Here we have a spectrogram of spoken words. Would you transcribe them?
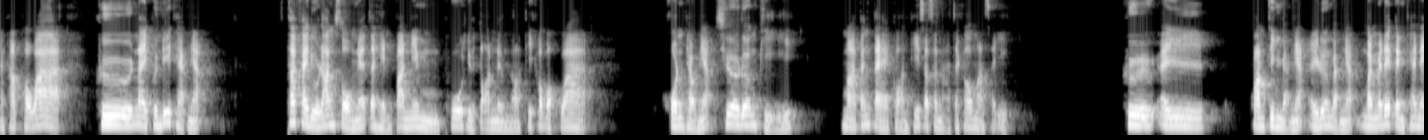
นะครับ เพราะว่า คือในพื้นที่แถบเนี้ย ถ้าใครดูร่างทรงเนี่ยจะเห็นป้านิ่มพูดอยู่ตอนหนึ่งเนาะที่เขาบอกว่า คนแถวเนี้ยเชื่อเรื่องผีมาตั้งแต่ก่อนที่ศาสนาจะเข้ามาซะอีก คือไอความจริงแบบเนี้ยไอเรื่องแบบเนี้ยมันไม่ได้เป็นแค่ใน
